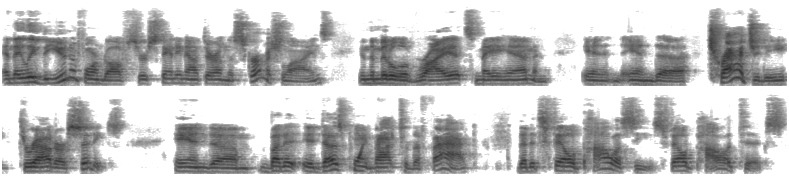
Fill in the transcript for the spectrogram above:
And they leave the uniformed officers standing out there on the skirmish lines in the middle of riots, mayhem, and and, and uh, tragedy throughout our cities. And um, but it, it does point back to the fact that it's failed policies, failed politics,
